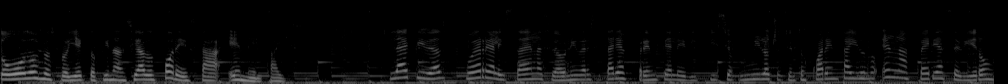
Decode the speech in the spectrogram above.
todos los proyectos financiados por esta en el país. La actividad fue realizada en la ciudad universitaria frente al edificio 1841. En la feria se dieron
